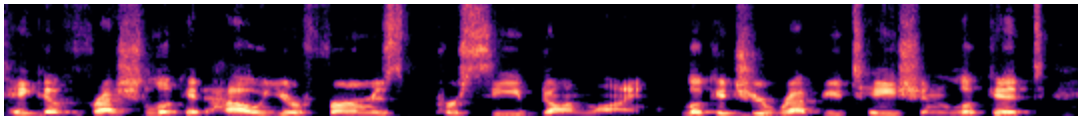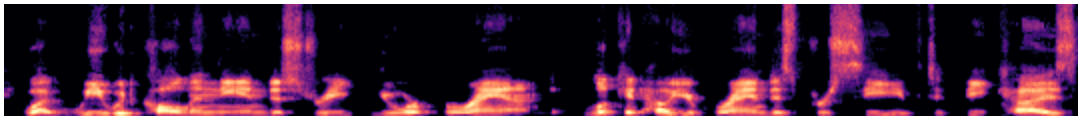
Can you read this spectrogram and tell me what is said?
take a fresh look at how your firm is perceived online. Look at your reputation. Look at what we would call in the industry your brand. Look at how your brand is perceived because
